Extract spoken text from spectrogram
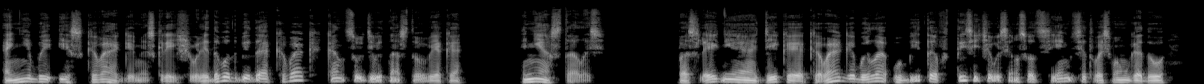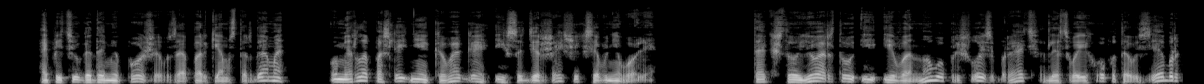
Они бы и с квагами скрещивали, да вот беда, кваг к концу XIX века не осталось. Последняя дикая квага была убита в 1878 году, а пятью годами позже в зоопарке Амстердама умерла последняя квага из содержащихся в неволе. Так что Юарту и Иванову пришлось брать для своих опытов зебр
